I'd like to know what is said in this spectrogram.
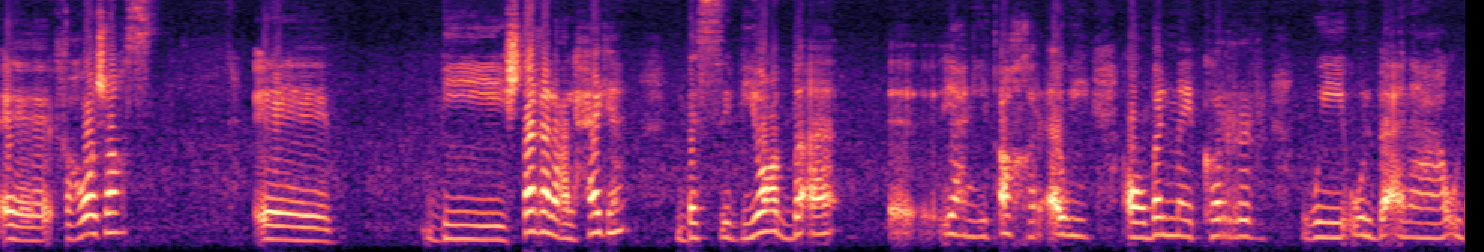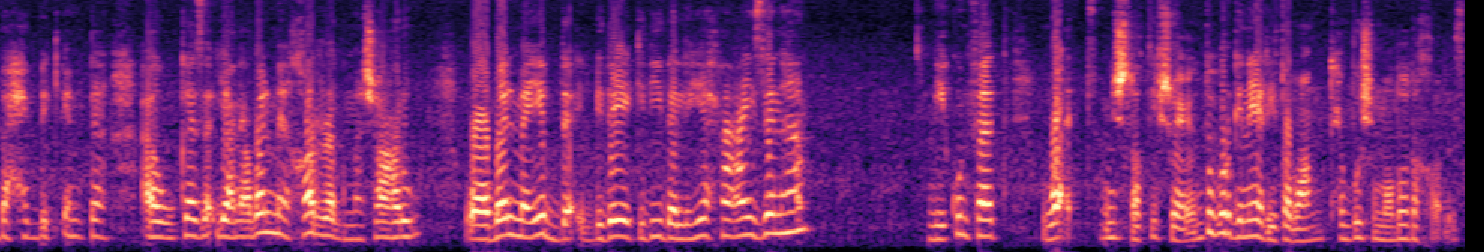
آه فهو شخص آه، بيشتغل على الحاجة بس بيقعد بقى آه، يعني يتأخر قوي عقبال ما يقرر ويقول بقى أنا هقول بحبك إمتى أو كذا. يعني عقبال ما يخرج مشاعره وعقبال ما يبدأ البداية الجديدة اللي هي إحنا عايزينها بيكون فات وقت مش لطيف شوية. أنتوا برج ناري طبعا متحبوش الموضوع ده خالص.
